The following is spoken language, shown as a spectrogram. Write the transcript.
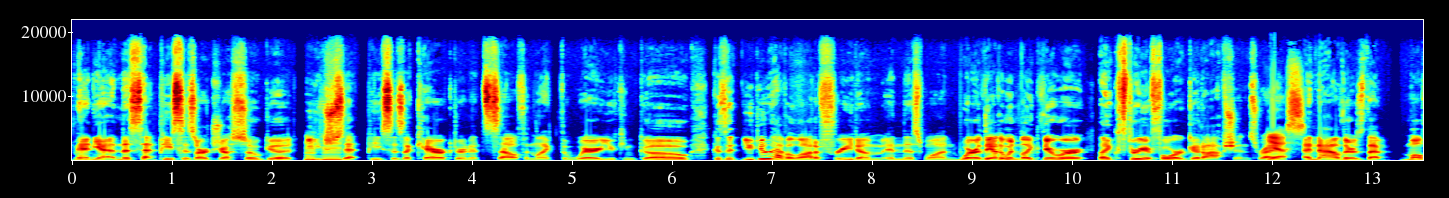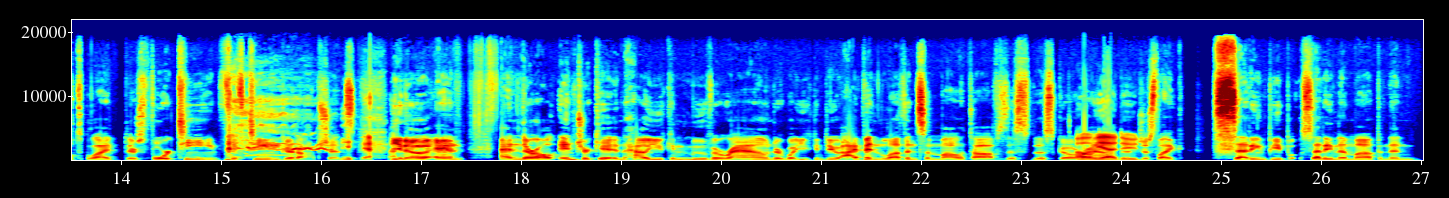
man yeah and the set pieces are just so good each Mhm. set piece is a character in itself and like the where you can go because you do have a lot of freedom in this one where the other one like there were like three or four good options right Yes. and now there's that multiplied there's 14 15 good options Yeah. you know and and they're all intricate in how you can move around or what you can do i've been loving some molotovs this this go around Oh, yeah, dude. just like setting people setting them up and then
